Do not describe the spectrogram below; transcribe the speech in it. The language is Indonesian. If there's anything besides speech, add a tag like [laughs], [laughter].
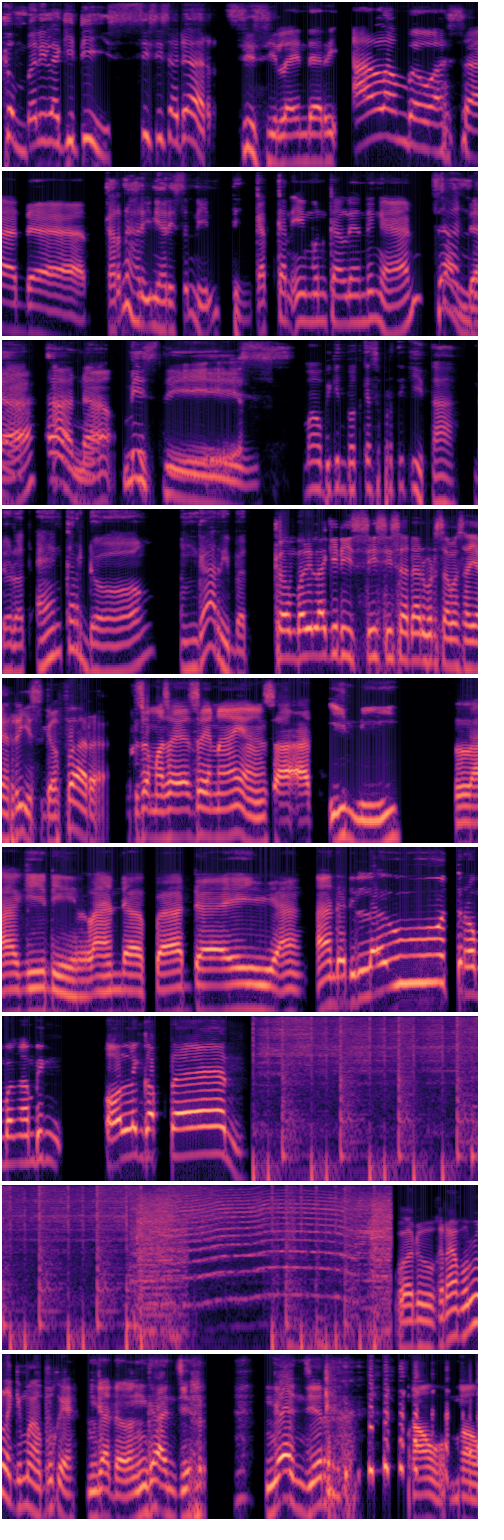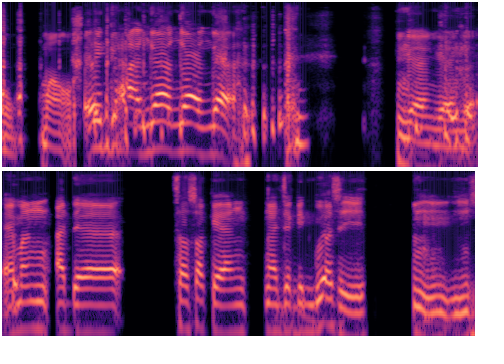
Kembali lagi di Sisi Sadar. Sisi lain dari alam bawah sadar. Karena hari ini hari Senin, Tingkatkan imun kalian dengan Canda Anak Mistis. Mau bikin podcast seperti kita? Download Anchor dong. Enggak ribet. kembali lagi di Sisi Sadar bersama saya Riz Gavara. Bersama saya Sena yang saat ini lagi dilanda badai yang ada di laut terombang ambing oleng kapten. Waduh, kenapa lu lagi mabuk ya? Enggak dong, enggak anjir. Enggak anjir. mau, mau, mau. Eh enggak, enggak, enggak, enggak. enggak, enggak, enggak. Emang ada sosok yang ngajakin gua sih. Hmm.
